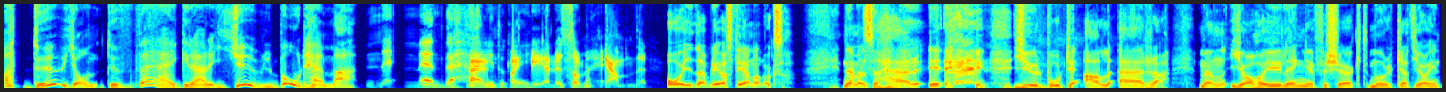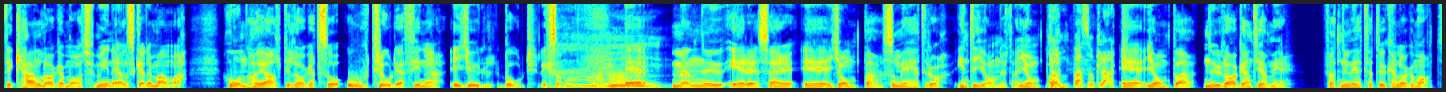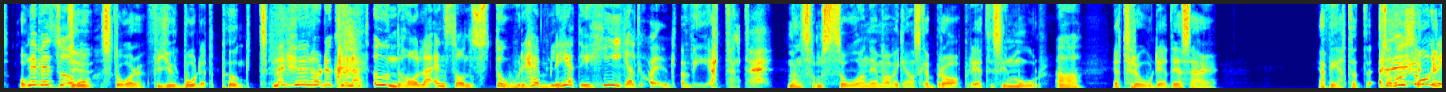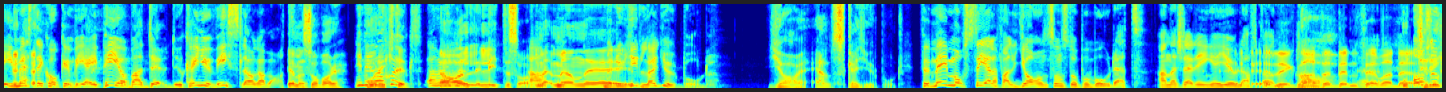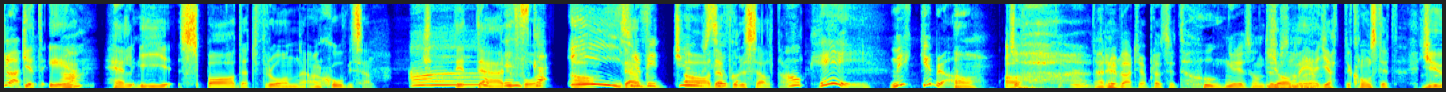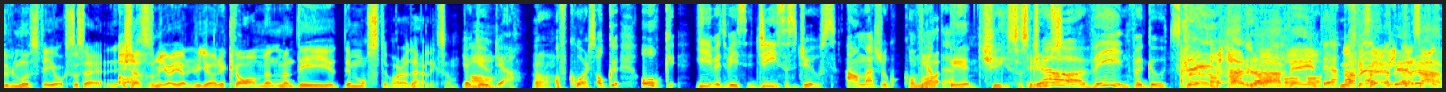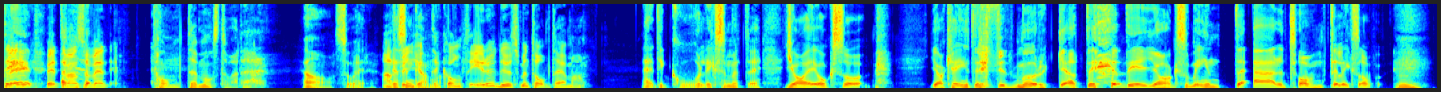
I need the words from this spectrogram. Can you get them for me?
Att du John, du vägrar julbord hemma. Nej, men det här är inte okej. Vad är det som händer? Oj, där blev jag stenad också. Nej men så här, eh, julbord till all ära, men jag har ju länge försökt mörka att jag inte kan laga mat för min älskade mamma. Hon har ju alltid lagat så otroliga fina eh, julbord. Liksom. Eh, men nu är det så här, eh, Jompa som jag heter då, inte John utan Jompa. Jompa såklart. Eh, Jompa, nu lagar inte jag mer. För att nu vet jag att du kan laga mat. Och Nej, men så du hon- står för julbordet, punkt. Men hur har du kunnat undhålla en sån stor hemlighet? Det är ju helt sjukt. Jag vet inte, men som son är man väl ganska bra på det till sin mor. Ja. Jag tror det, det är så här, jag vet inte. Så hon såg dig i Mästerkocken VIP och bara du, du kan ju visst laga mat. Ja men så var det, men på riktigt. sjukt. Ja, Ja, lite så. Ja. Men, men, eh, Men du gillar julbord? Ja, jag älskar julbord. För mig måste i alla fall Jansson stå på bordet, annars är det ingen julafton. Det är klart Ja. att den ska vara där. Och Tricket är, Ja. häll i spadet från ansjovisen. Ah, Det är där den du får. ska i, så där det blir juicy Ja, där får du sältan. Okej, mycket bra. Ja, så, där Nu är vart jag plötsligt hungrig som jag tusan. med, jättekonstigt. Julmust är ju också så här, det känns som jag gör, gör reklam, men, men det, är ju, det måste vara där liksom. Ja, gud ja. Ja. Of course. Och, och givetvis Jesus juice, annars så kommer jag Vad inte. är Jesus juice? Rödvin för guds skull. Rödvin! Nu ska jag säga är sa allting. Vet du vem som vet? Tomte måste vara där. Ja, så är det. Det är jättekonstigt. Är det du som är tomte hemma? Nej, det går liksom inte. Jag är också, jag kan ju inte riktigt mörka att det, det är jag som inte är tomte liksom.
